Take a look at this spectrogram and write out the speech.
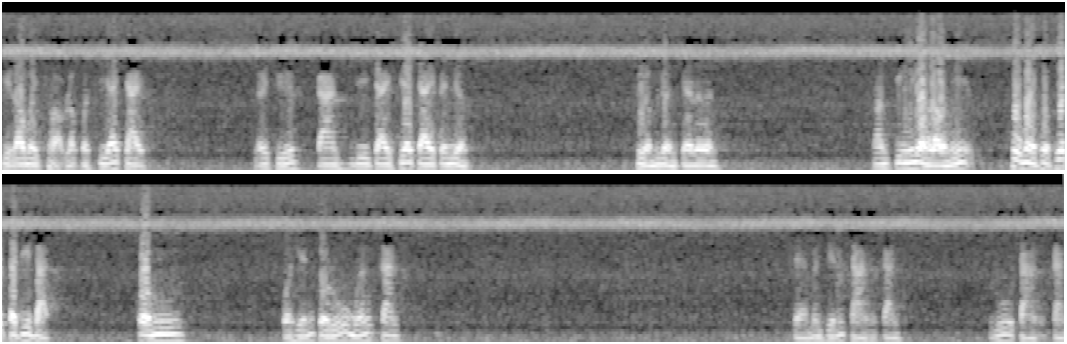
ที่เราไม่ชอบเราก็เสียใจ เลยถือการดีใจเสียใจเป็นเรื่อง เสื่อมเรื่องเจริญ ความจริงเรื่องเหล่านี้ ผู้ไม่เพื่อปฏิบัติ ก็มีก็เห็นก็รู้เหมือนกัน แต่มันเห็นต่างกัน รู้ต่างกัน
